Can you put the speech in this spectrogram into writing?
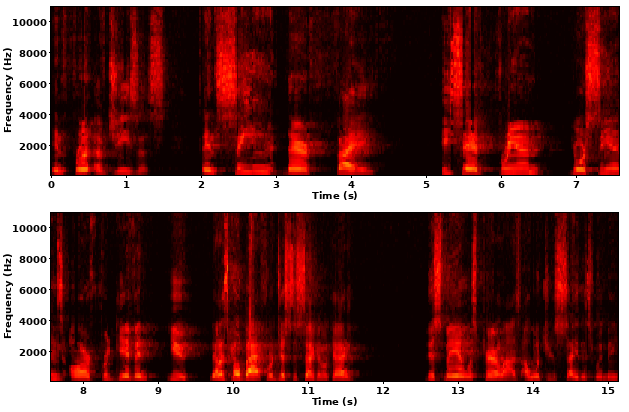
in front of Jesus. And seeing their faith, he said, Friend, your sins are forgiven you. Now let's go back for just a second, okay? This man was paralyzed. I want you to say this with me.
